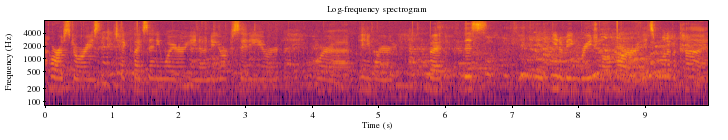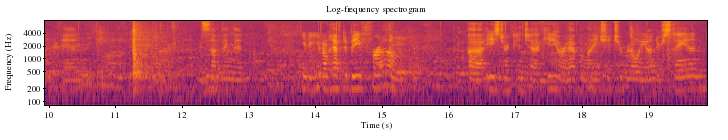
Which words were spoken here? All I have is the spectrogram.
horror stories that can take place anywhere, you know, New York City or or uh, anywhere, but this, you know, being regional horror, it's one of a kind, and something that you know you don't have to be from uh, Eastern Kentucky or Appalachia to really understand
